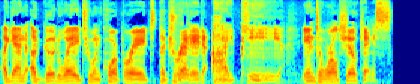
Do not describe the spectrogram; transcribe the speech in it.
again, a good way to incorporate the dreaded IP into World Showcase.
